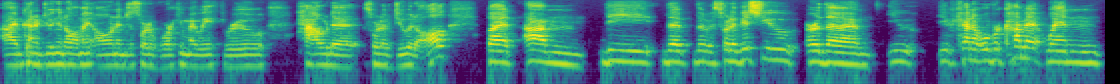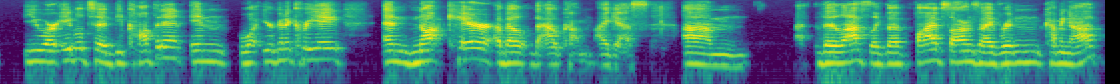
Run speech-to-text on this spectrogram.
I'm kind of doing it all on my own and just sort of working my way through how to sort of do it all. But um, the the the sort of issue or the you you kind of overcome it when you are able to be confident in what you're going to create and not care about the outcome i guess um, the last like the five songs that i've written coming up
